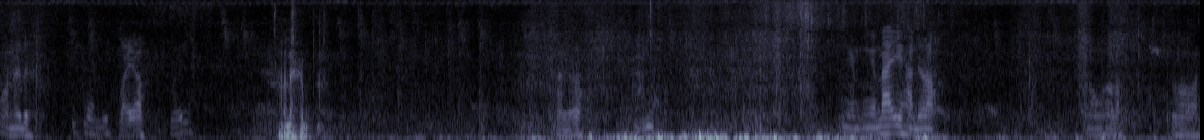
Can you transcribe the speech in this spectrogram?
อ่อนให้เลยไหวเอา เอาละครับ หันแล้วงั้นงั้น หันเดี๋ยวเนาลองเขาละตัวก่อน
